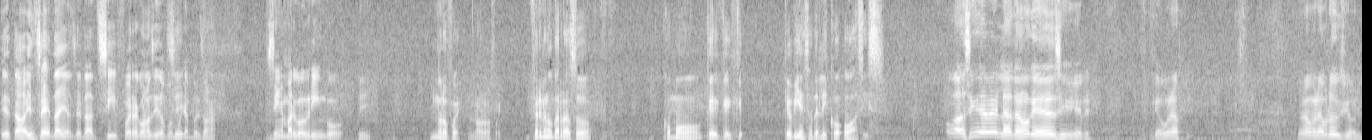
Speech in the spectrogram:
Y estaba en Z y en Z sí fue reconocido por Sí. muchas personas. Sin embargo, Gringo Sí. No lo fue. no lo fue. Fernando Tarrazo, ¿cómo, qué, qué, qué, qué piensas del disco Oasis? O así de verdad tengo que decir es una, una buena producción.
